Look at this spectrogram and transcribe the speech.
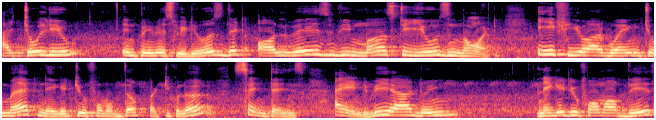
I told you in previous videos that always we must use not if you are going to make negative form of the particular sentence and we are doing negative form of this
